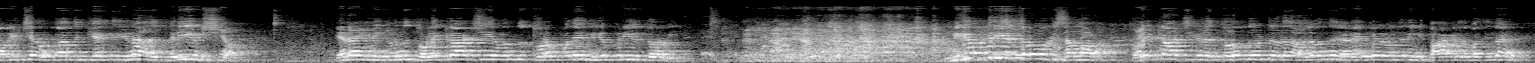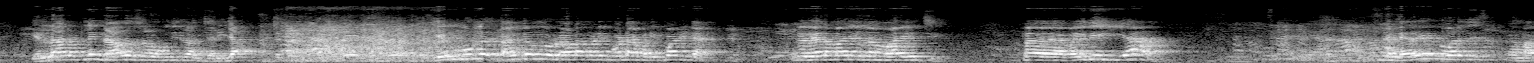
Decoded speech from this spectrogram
மகிழ்ச்சியா உட்காந்து கேட்குறீங்கன்னா அது பெரிய விஷயம். ஏன்னா இன்னைக்கு வந்து தொலைக்காட்சியை வந்து துறப்பதே மிகப்பெரிய துறவி. மிகப்பெரிய துறவுக்கு சமானம். தொலைக்காட்சிகளை திறந்து விட்டு அதுல வந்து நிறைய பேர் வந்து நீங்க பாக்குறது பாத்தீங்கன்னா எல்லார் வீட்லயும் நாதஸ்வரம் ஊதிக்கலாம் சரியா. எங்க ஊர்ல தங்கம்னு ஒரு நாடகம் பண்ணி போட்டா நிப்பாட்டிட்டேன். இங்க வேற மாதிரி எல்லாம் மாறிடுச்சு. இப்ப வைதேகியா நிறைய வருது ஆமா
